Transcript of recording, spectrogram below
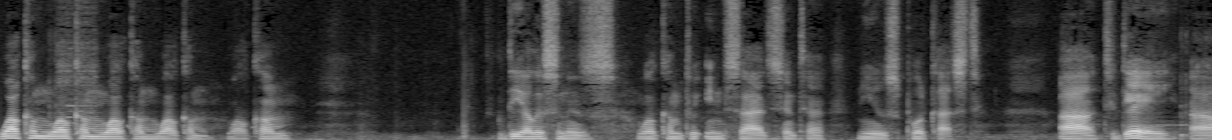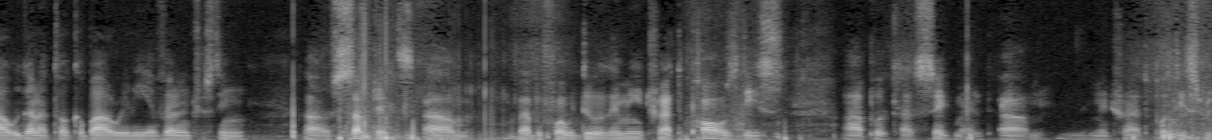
Welcome, welcome, welcome, welcome, welcome, dear listeners. Welcome to Inside Center News Podcast. Uh, today, uh, we're gonna talk about really a very interesting uh, subject. Um, but before we do, let me try to pause this uh, podcast segment. Um, let me try to put this re-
